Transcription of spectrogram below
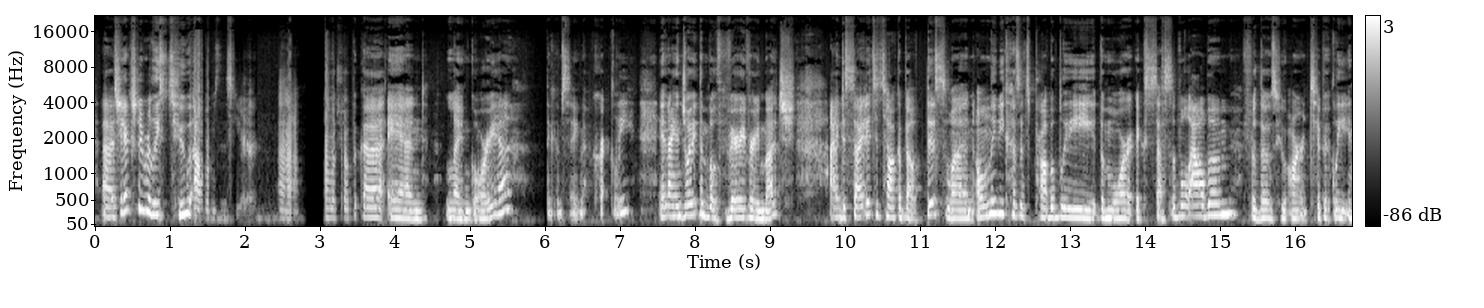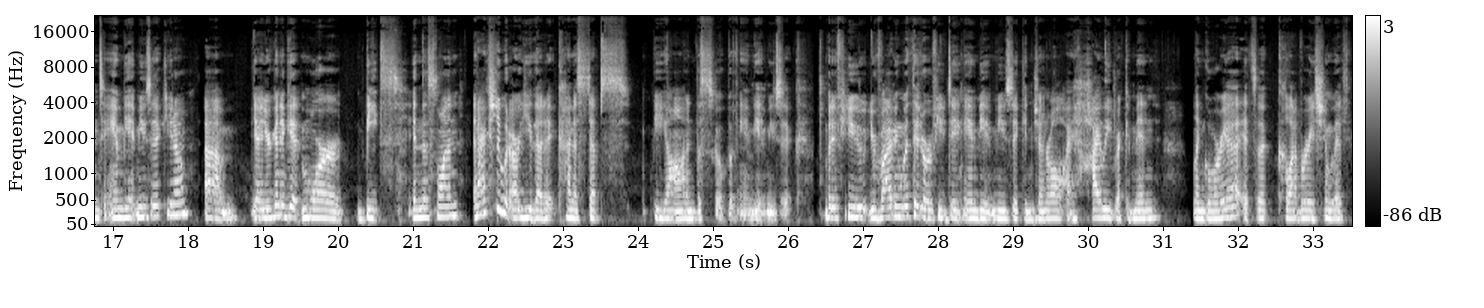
Uh, she actually released two albums this year uh, Holotropica and Languoria. I think I'm saying that correctly. And I enjoyed them both very, very much. I decided to talk about this one only because it's probably the more accessible album for those who aren't typically into ambient music, you know? Um, yeah, you're going to get more beats in this one. And I actually would argue that it kind of steps beyond the scope of ambient music. But if you you're vibing with it or if you dig ambient music in general, I highly recommend Languoria. It's a collaboration with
